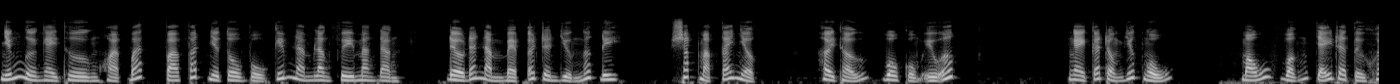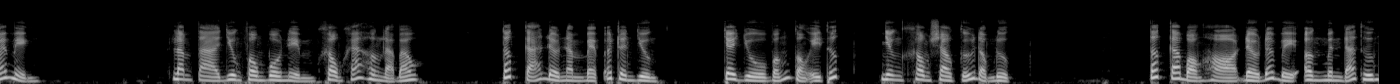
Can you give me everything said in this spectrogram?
Những người ngày thường hoạt bát và phách như tô vụ kiếm nam lăng phi mang đằng đều đã nằm bẹp ở trên giường ngất đi, sắc mặt tái nhợt, hơi thở vô cùng yếu ớt. Ngay cả trong giấc ngủ, máu vẫn chảy ra từ khóe miệng. Lâm tà dương phong vô niệm không khá hơn là bao. Tất cả đều nằm bẹp ở trên giường, cho dù vẫn còn ý thức, nhưng không sao cử động được. Tất cả bọn họ đều đã bị ân minh đá thương.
